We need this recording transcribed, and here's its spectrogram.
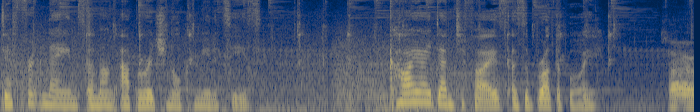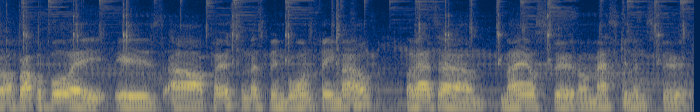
different names among Aboriginal communities. Kai identifies as a brother boy. So a brother boy is a person that's been born female but has a male spirit or masculine spirit.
